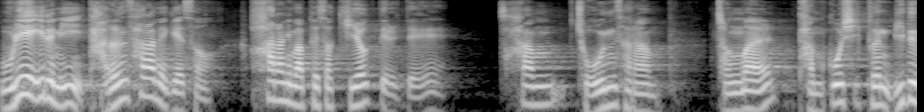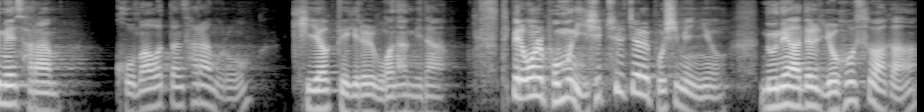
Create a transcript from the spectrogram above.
우리의 이름이 다른 사람에게서 하나님 앞에서 기억될 때 참 좋은 사람, 정말 닮고 싶은 믿음의 사람, 고마웠던 사람으로 기억되기를 원합니다. 특별히 오늘 본문 27절을 보시면요. 눈의 아들 여호수아가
